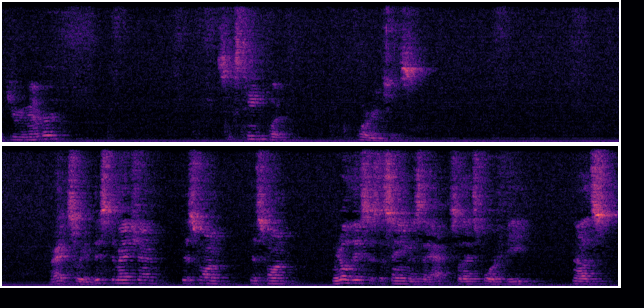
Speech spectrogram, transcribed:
if you remember, sixteen foot four inches. All right, so we have this dimension, this one, this one. We know this is the same as that, so that's four feet. Now let's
